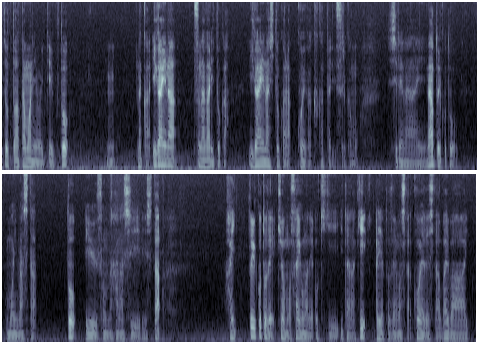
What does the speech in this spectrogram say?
ちょっと頭に置いていくと、うん、なんか意外なつながりとか意外な人から声がかかったりするかもしれないなということを思いましたというそんな話でした。はいということで今日も最後までお聴きいただきありがとうございました。荒野でした。バイバーイ。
